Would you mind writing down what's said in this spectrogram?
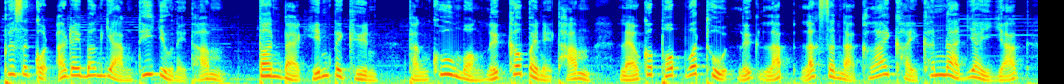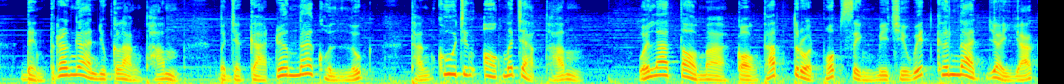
เพื่อสะกดอะไรบางอย่างที่อยู่ในถ้ำตอนแบกหินไปคืน ทั้งคู่มองลึกเข้าไปในถ้ำแล้วก็พบวัตถุลึกลับ ลักษณะคล้ายไข่ขนาดใหญ่ยักษ์เด่นตระงานอยู่กลางถ้ำบรรยากาศเริ่มน่าขนลุก ทั้งคู่จึงออกมาจากถ้ำ เวลาต่อมากองทัพตรวจพบสิ่งมีชีวิตขนาดใหญ่ยักษ์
